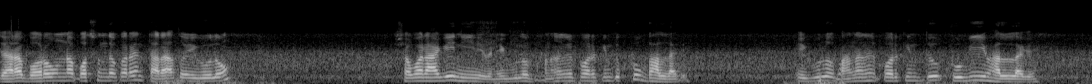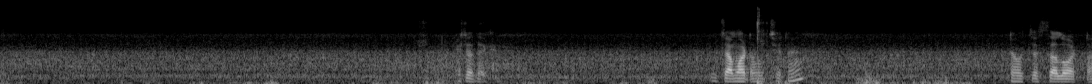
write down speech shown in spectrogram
যারা বড় ওন্না পছন্দ করেন তারা তো এগুলো সবার আগেই নিয়ে নেবেন। এগুলো বানানোর পর কিন্তু খুব ভালো লাগে। এগুলো বানানোর পর কিন্তু খুবই ভালো লাগে। এটা দেখেন। জামাটা হচ্ছে এটা হ্যাঁ? এটা হচ্ছে সালোয়ারটা।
